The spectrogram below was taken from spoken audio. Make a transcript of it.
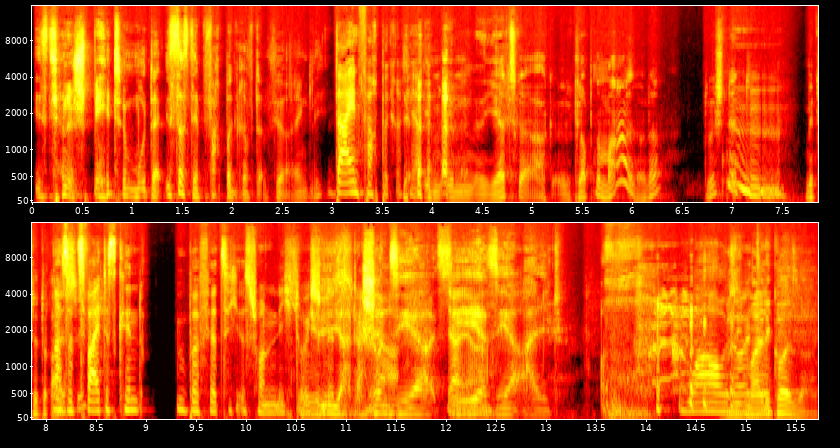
ist ja eine späte Mutter. Ist das der Fachbegriff dafür eigentlich? Dein Fachbegriff, ja. Im, im, jetzt, äh, ich glaube normal, oder? Durchschnitt? Mitte 30? Also zweites Kind über 40 ist schon nicht Durchschnitt. Ja, das ist schon Ja. sehr, sehr, Ja, ja. sehr alt. Wow, Was ich mal Leute. Nicole sagen.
